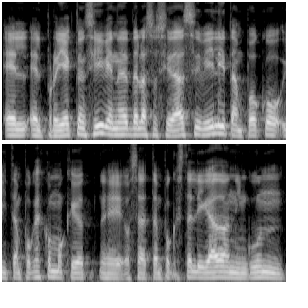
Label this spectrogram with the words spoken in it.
el, el, proyecto en sí viene de la sociedad civil y tampoco, y tampoco es como que yo, eh, o sea, tampoco está ligado a ningún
